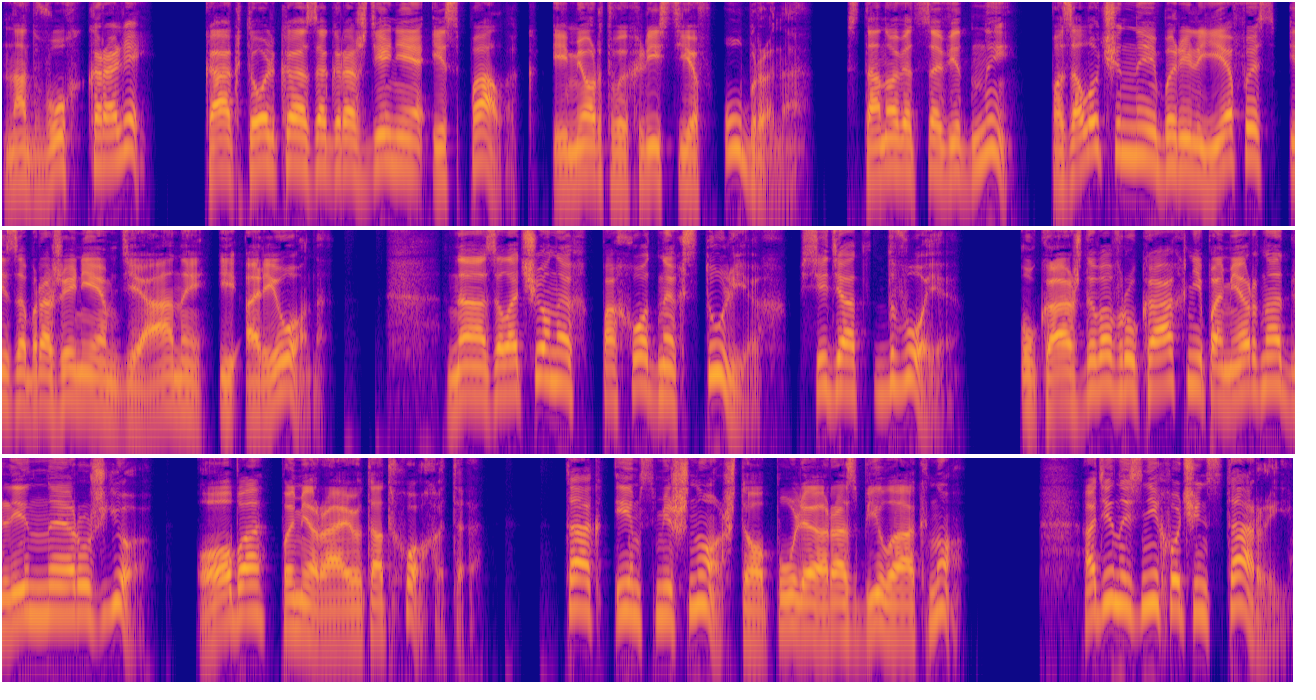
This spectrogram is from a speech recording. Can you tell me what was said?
на двух королей. Как только заграждение из палок и мертвых листьев убрано, становятся видны позолоченные барельефы с изображением Дианы и Ориона. На золоченых походных стульях сидят двое. У каждого в руках непомерно длинное ружье. Оба помирают от хохота. Так им смешно, что пуля разбила окно. Один из них очень старый,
